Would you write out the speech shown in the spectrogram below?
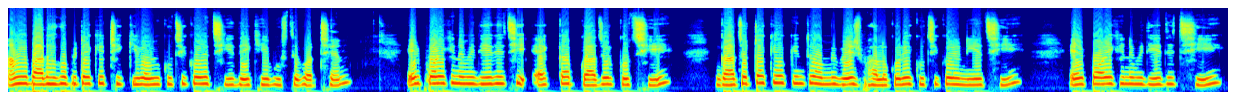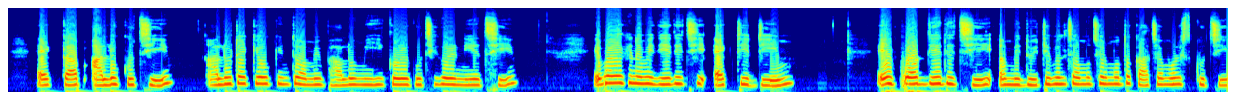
আমি বাঁধাকপিটাকে ঠিক কীভাবে কুচি করেছি দেখে বুঝতে পারছেন। এরপর এখানে আমি দিয়ে দিচ্ছি এক কাপ গাজর কুচি। গাজরটাকেও কিন্তু আমি বেশ ভালো করে কুচি করে নিয়েছি। এরপর এখানে আমি দিয়ে দিচ্ছি এক কাপ আলু কুচি। আলুটাকেও কিন্তু আমি ভালো মিহি করে কুচি করে নিয়েছি। এবার এখানে আমি দিয়ে দিচ্ছি একটি ডিম। এরপর দিয়ে দিচ্ছি আমি দুই টেবিল চামচের মতো কাঁচামরিচ কুচি।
